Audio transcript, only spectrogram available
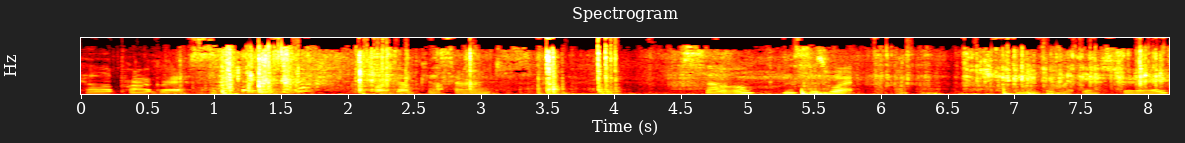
hella progress as far as, as, far as I'm concerned. So this is what I got yesterday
